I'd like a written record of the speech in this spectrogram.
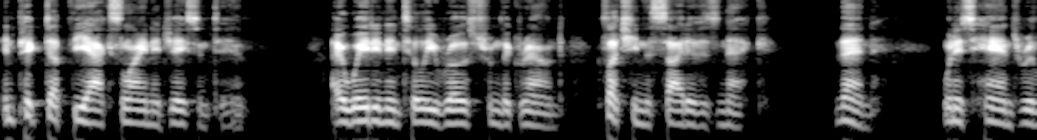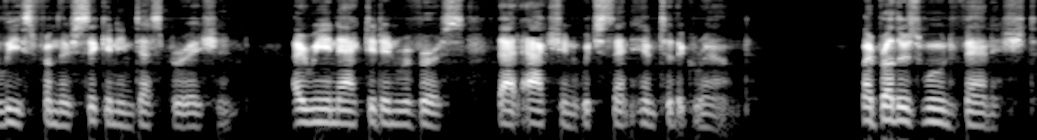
and picked up the axe lying adjacent to him. I waited until he rose from the ground, clutching the side of his neck. Then, when his hands released from their sickening desperation, I reenacted in reverse that action which sent him to the ground. My brother's wound vanished.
